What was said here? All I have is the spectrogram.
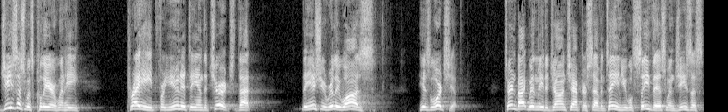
Jesus was clear when he prayed for unity in the church that the issue really was his lordship. Turn back with me to John chapter 17. You will see this when Jesus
